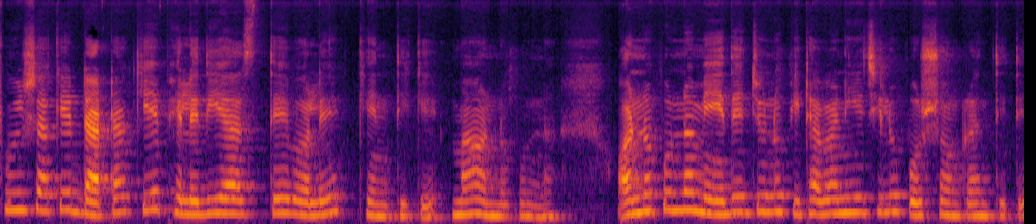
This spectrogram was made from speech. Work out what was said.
পুঁইশাকের ডাটা কে ফেলে দিয়ে আসতে বলে খেন্তিকে, মা অন্নপূর্ণা। অন্নপূর্ণা মেয়েদের জন্য পিঠা বানিয়েছিল পৌষ সংক্রান্তিতে।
